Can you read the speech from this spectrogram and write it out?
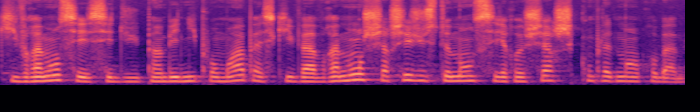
qui vraiment, c'est c'est du pain béni pour moi, parce qu'il va vraiment chercher justement ces recherches complètement improbables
